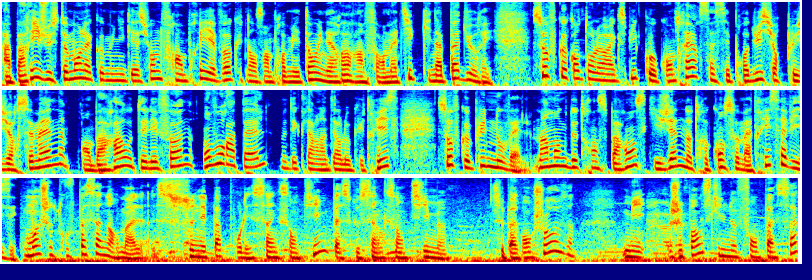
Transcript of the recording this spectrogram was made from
À Paris, justement, la communication de Franprix évoque dans un premier temps une erreur informatique qui n'a pas duré. Sauf que quand on leur explique qu'au contraire, ça s'est produit sur plusieurs semaines, embarras au téléphone, on vous rappelle, me déclare l'interlocutrice, sauf que plus de nouvelles. Un manque de transparence qui gêne notre consommatrice avisée. Moi je trouve pas ça normal. Ce n'est pas pour les 5 centimes parce que 5 centimes c'est pas grand chose, mais je pense qu'ils ne font pas ça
